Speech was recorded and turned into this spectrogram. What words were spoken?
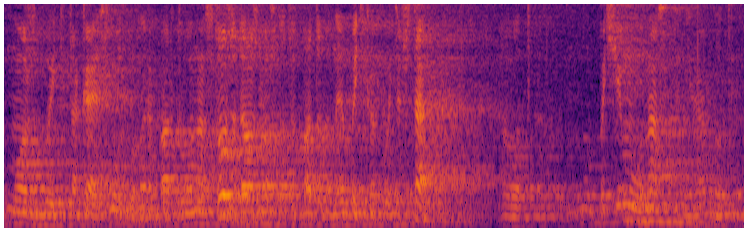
может быть такая служба в аэропорту. У нас тоже должно что-то подобное быть, какой-то штаб. Вот. Ну, почему у нас это не работает?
